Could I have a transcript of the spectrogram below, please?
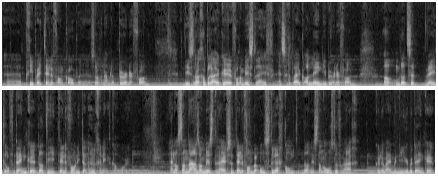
eh prepaid telefoon kopen, een zogenaamde burnerphone. Die ze dan gebruiken voor een misdrijf. En ze gebruiken alleen die burnerphone eh, omdat ze weten of denken dat die telefoon niet aan hun gelinkt kan worden. En als dan na zo'n misdrijf zijn telefoon bij ons terechtkomt, dan is dan ons de vraag: kunnen wij een manier bedenken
